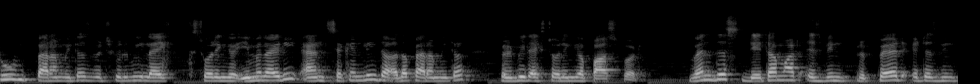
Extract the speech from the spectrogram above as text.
two parameters which will be like storing your email id and secondly the other parameter will be like storing your password. When this data mart is being prepared it has been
